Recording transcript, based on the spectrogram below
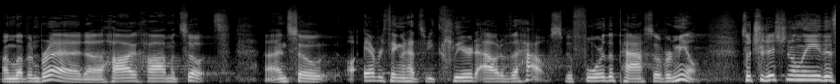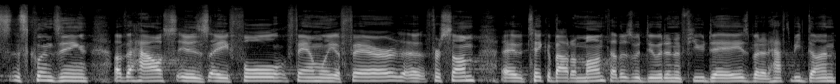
Unleavened Bread, uh, Hag HaMatzot. Uh, and so uh, everything would have to be cleared out of the house before the Passover meal. So traditionally, this, this cleansing of the house is a full family affair. Uh, for some, it would take about a month. Others would do it in a few days, but it'd have to be done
